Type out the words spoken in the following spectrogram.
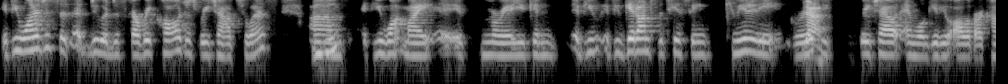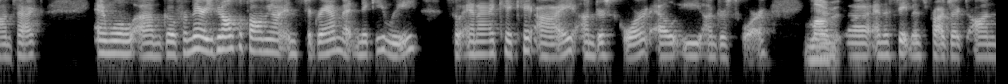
if you want to just uh, do a discovery call, just reach out to us. Um, mm-hmm. If you want my, if Maria, you can, if you, if you get onto the TSP community group, yes. reach out and we'll give you all of our contact and we'll um, go from there. You can also follow me on Instagram at Nikki Lee. So N I K K I underscore L E underscore. Love and, it. Uh, and the Statements Project on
